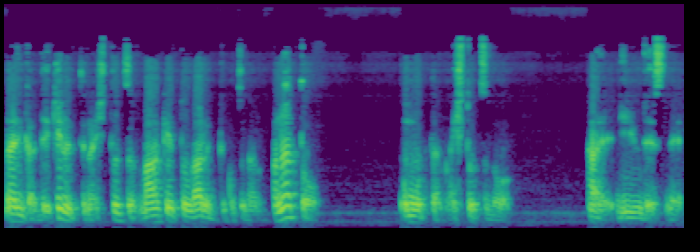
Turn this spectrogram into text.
何かできるっていうのは一つのマーケットがあるってことなのかなと思ったのが一つの、はい、理由ですね。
